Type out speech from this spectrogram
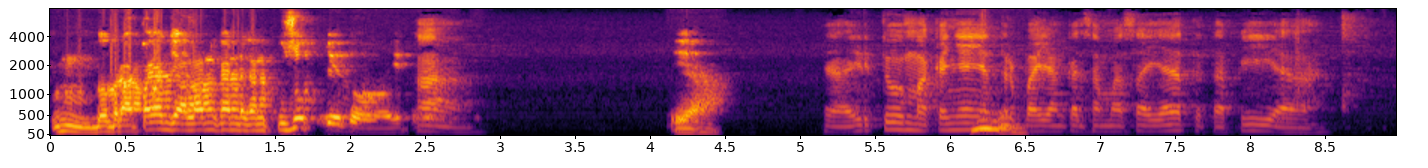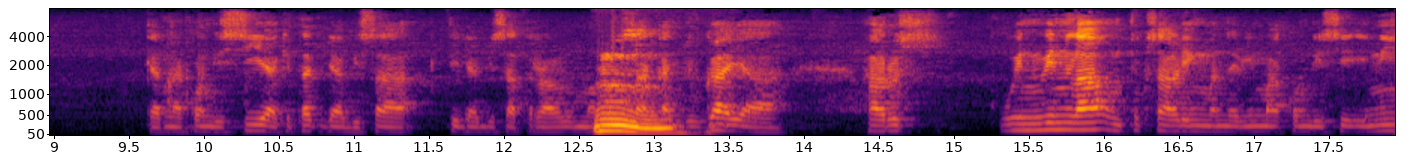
hmm, beberapa yang jalankan dengan kusuk gitu. Itu. Ah, Iya. Ya itu makanya yang Hmm. terbayangkan sama saya, tetapi ya karena kondisi ya kita tidak bisa tidak bisa terlalu memaksakan Hmm. juga ya harus win-win lah untuk saling menerima kondisi ini.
